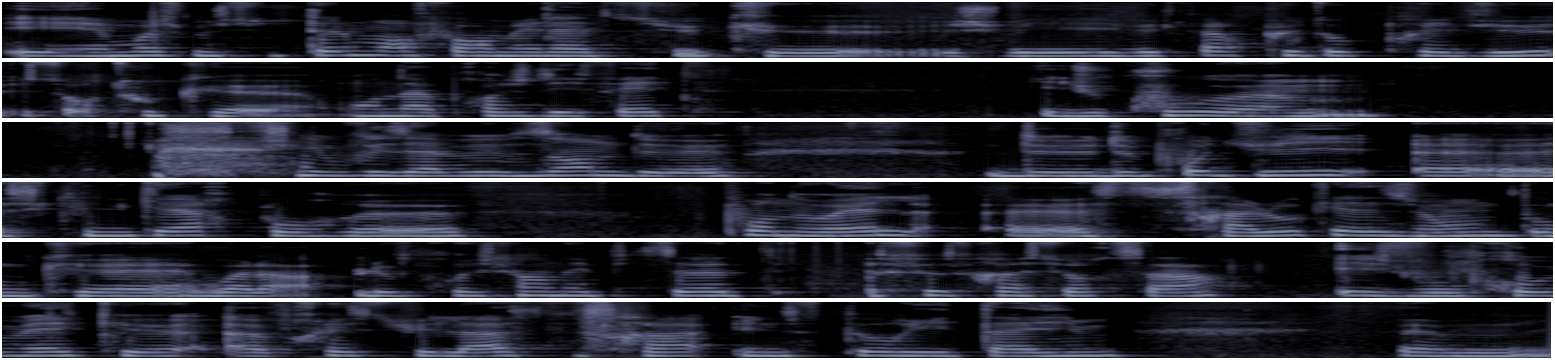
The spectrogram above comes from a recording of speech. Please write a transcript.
Et moi, je me suis tellement formée là-dessus que je vais, le faire plus tôt que prévu, surtout qu'on approche des fêtes. Et du coup, euh, si vous avez besoin de, de, produits skincare pour, pour Noël, ce sera l'occasion. Donc voilà, le prochain épisode, ce sera sur ça. Et je vous promets qu'après celui-là, ce sera une story time euh,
